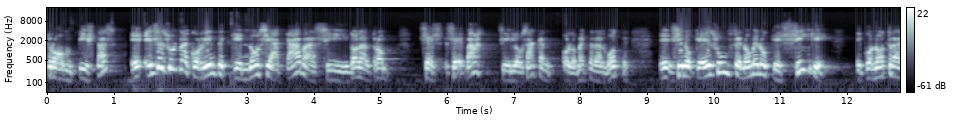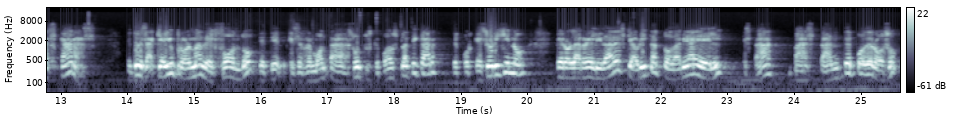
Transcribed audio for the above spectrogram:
trompistas, e, esa es una corriente que no se acaba si Donald Trump se, va, si lo sacan o lo meten al bote, eh, sino que es un fenómeno que sigue eh, con otras caras. Entonces aquí hay un problema de fondo que, que se remonta a asuntos que podemos platicar de por qué se originó, pero la realidad es que ahorita todavía él está bastante poderoso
